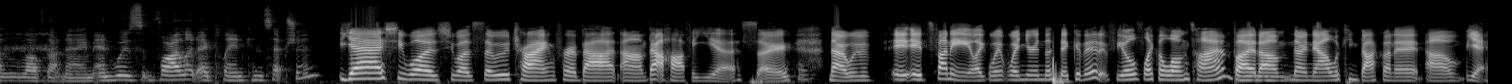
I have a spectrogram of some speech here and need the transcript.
I love that name. And was Violet a planned conception? Yeah, she was. She was. So we were trying for about um, about half a year. So okay. no, we. It, it's funny. Like when, when you're in the thick of it, it feels like a long time. But mm. um, no, now looking back on it, um, yeah,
